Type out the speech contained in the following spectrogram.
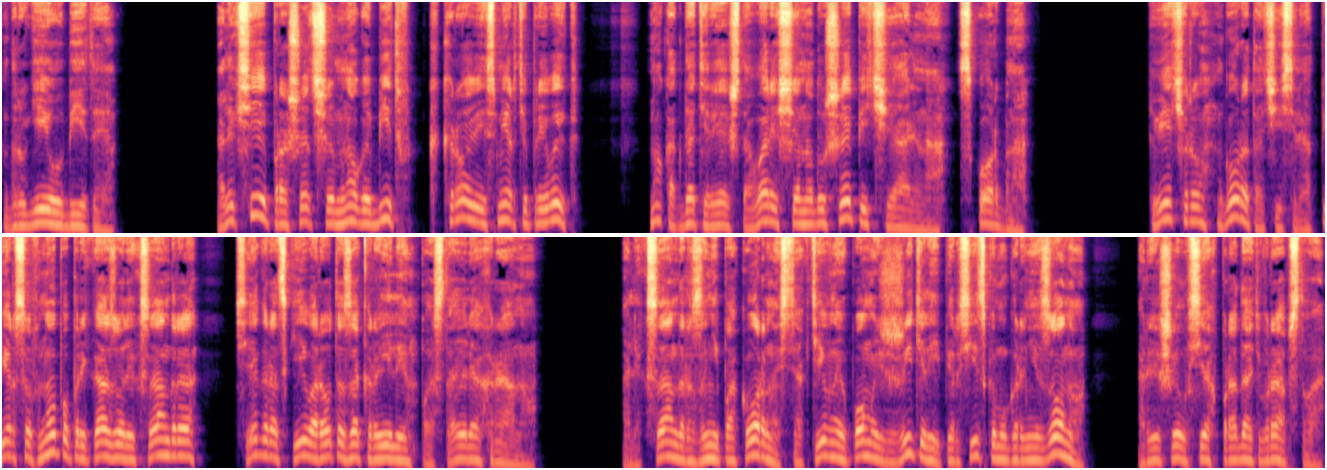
другие убиты. Алексей, прошедший много битв, к крови и смерти привык. Но когда теряешь товарища, на душе печально, скорбно. К вечеру город очистили от персов, но по приказу Александра все городские ворота закрыли, поставили охрану. Александр за непокорность, активную помощь жителей персидскому гарнизону решил всех продать в рабство.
